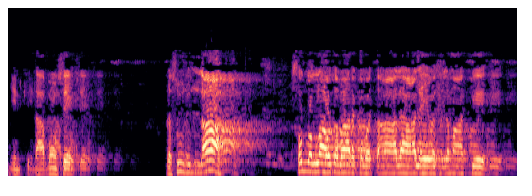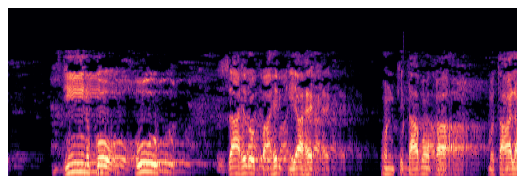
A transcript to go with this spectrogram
जिन किताबों से रसूलुल्लाह सल्लल्लाहु तबारक वसल्लम के दीन को खूब ज़ाहिर व बाहिर किया है। उन किताबों का मुताला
